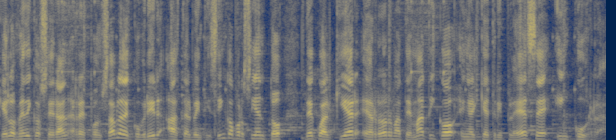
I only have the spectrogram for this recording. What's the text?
que los médicos serán responsables de cubrir hasta el 25% de cualquier error matemático en el que Triple S incurra.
